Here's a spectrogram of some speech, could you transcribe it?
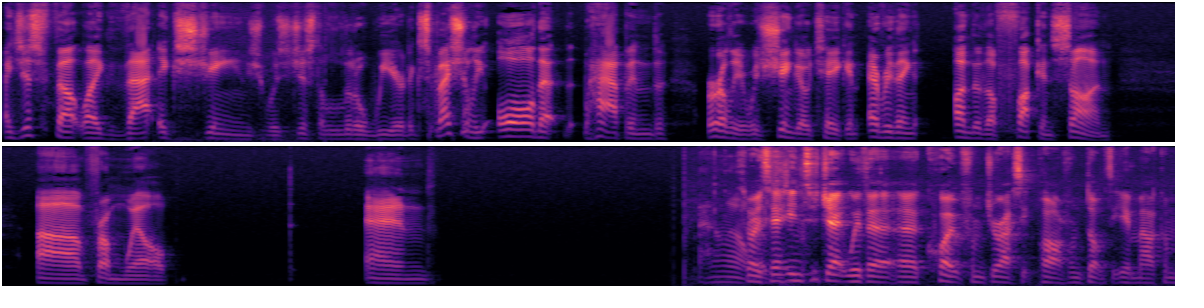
I just felt like that exchange was just a little weird, especially all that happened earlier with Shingo taking everything under the fucking sun uh, from Will. And I don't know. Sorry to interject with a, a, quote from Jurassic Park from Dr. Ian Malcolm.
